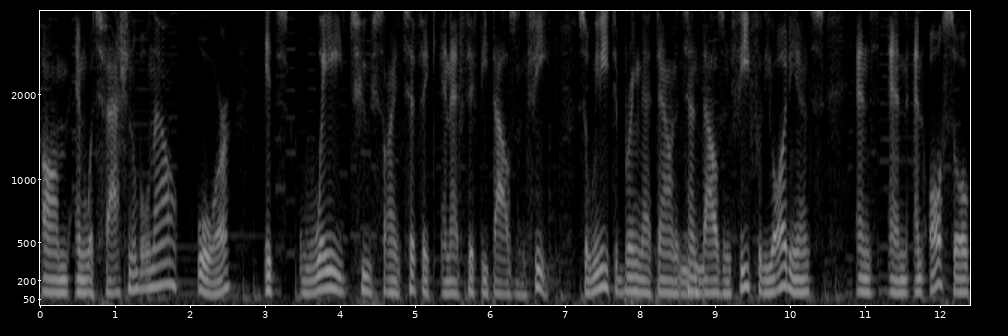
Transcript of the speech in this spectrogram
um, and what's fashionable now, or it's way too scientific and at 50,000 feet. So we need to bring that down to mm-hmm. 10,000 feet for the audience and and and also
